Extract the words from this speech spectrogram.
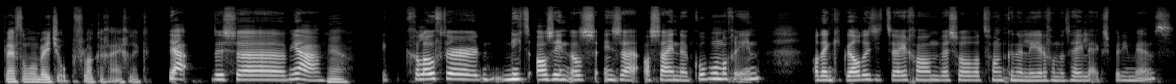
blijft allemaal een beetje oppervlakkig eigenlijk. Ja, dus eh, ja, Ja. ik geloof er niet als, in, als, in zijn, als zijnde koppel nog in. Al denk ik wel dat die twee gewoon best wel wat van kunnen leren van het hele experiment.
